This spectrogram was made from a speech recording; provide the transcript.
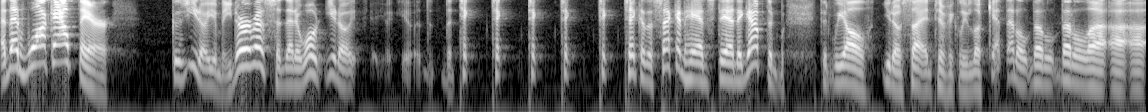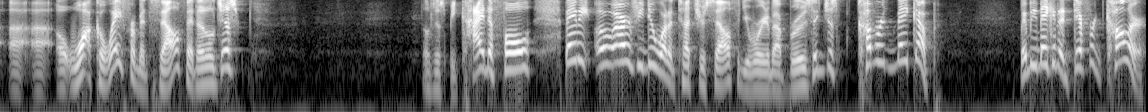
and then walk out there. Because, you know, you'll be nervous, and then it won't, you know, the tick, tick, tick, tick, tick, tick of the second hand standing up that that we all, you know, scientifically look at. That'll that'll that'll uh, uh, uh, uh walk away from itself, and it'll just It'll just be kind of full. Maybe, or if you do want to touch yourself and you're worried about bruising, just cover it in makeup. Maybe make it a different color.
